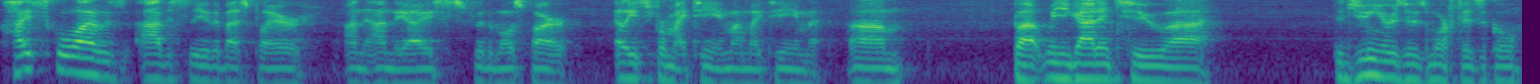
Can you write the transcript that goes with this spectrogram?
high school, I was obviously the best player on the on the ice for the most part, at least for my team on my team. Um, but when you got into uh, the juniors, it was more physical.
